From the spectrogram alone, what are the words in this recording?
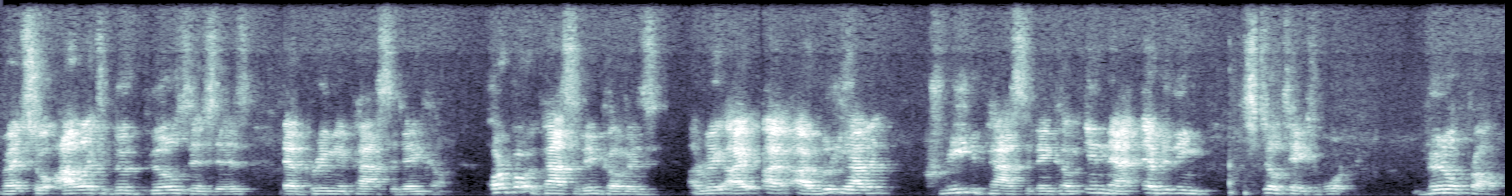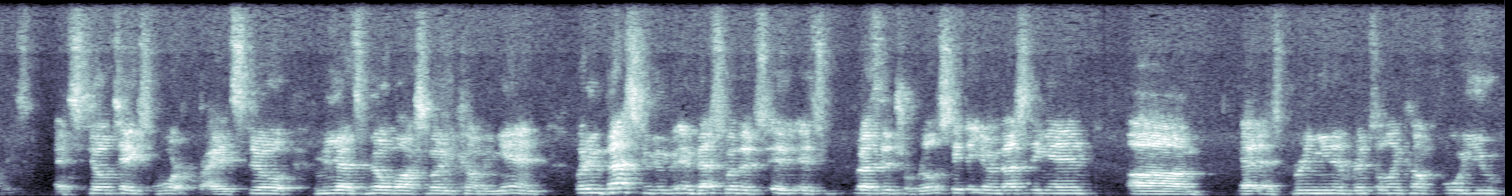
right? So I like to build businesses that bring in passive income. Part part with passive income is I really I, I, I really haven't created passive income in that everything still takes work. Rental properties, it still takes work, right? It's still I mean, yeah, it's mailbox money coming in, but invest. You invest whether it's it's residential real estate that you're investing in, um, that is bringing in rental income for you,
